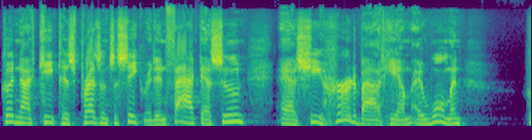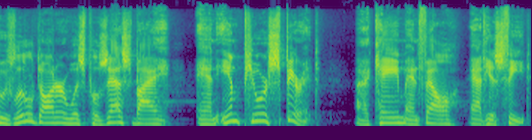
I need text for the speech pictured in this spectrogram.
could not keep his presence a secret. In fact, as soon as she heard about him, a woman whose little daughter was possessed by an impure spirit uh, came and fell at his feet.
